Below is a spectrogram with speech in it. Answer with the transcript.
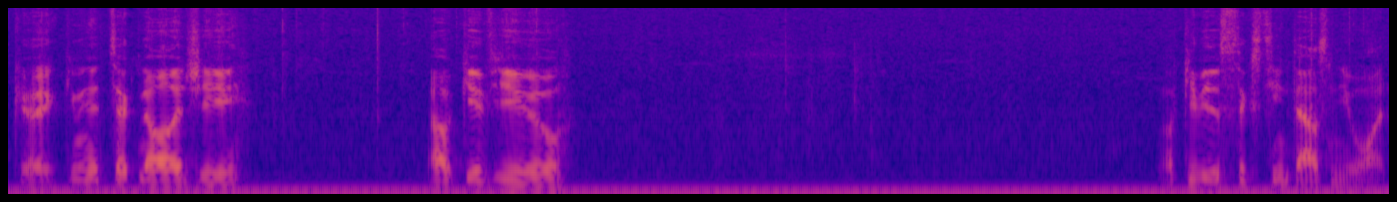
Okay, give me the technology. I'll give you give you the 16,000 you want.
